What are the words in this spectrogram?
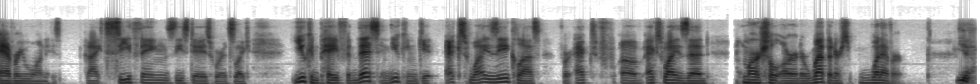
Everyone is and I see things these days where it's like you can pay for this and you can get XYZ class for X of XYZ martial art or weapon or whatever. Yeah.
